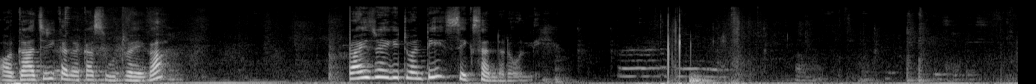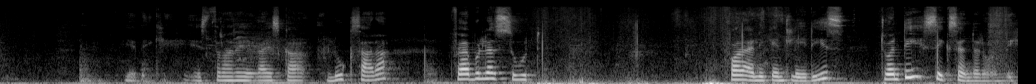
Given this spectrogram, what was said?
और गाजरी कलर का सूट रहेगा। प्राइस रहेगी ट्वेंटी सिक्स हंड्रेड ओनली ये देखिए, इस तरह रहेगा इसका लुक सारा। Fabulous suit for elegant ladies twenty six hundred only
